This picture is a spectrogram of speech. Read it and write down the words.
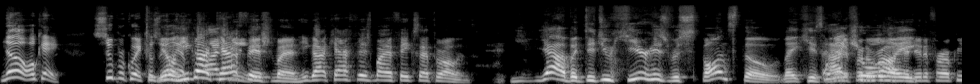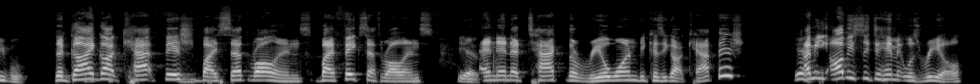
No, okay, super quick because Yo, he got catfished, man. He got catfished by a fake Seth Rollins. Yeah, but did you hear his response though? Like his I did it actual Rock. I did it for our people. The guy got catfished by Seth Rollins by fake Seth Rollins, Yes. and then attacked the real one because he got catfished. Yeah. I mean, obviously to him it was real,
